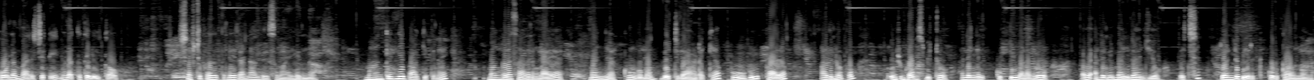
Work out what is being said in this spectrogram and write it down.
കോലം വരച്ചിട്ട് വിളക്ക് തെളിയിക്കാവും. ഷഷ്ടിപ്രദത്തിന്റെ രണ്ടാം ദിവസമായ ഇന്ന് മാംഗല്യ ഭാഗ്യത്തിന് മംഗള സാധനങ്ങളായ മഞ്ഞൾ കുങ്കുമം വെറ്റില അടയ്ക്ക പൂവ് പഴം അതിനൊപ്പം ഒരു ബ്ലൗസ് ബിറ്റോ അല്ലെങ്കിൽ കുപ്പി വളകളോ അല്ലെങ്കിൽ മൈലാഞ്ചിയോ വെച്ച് രണ്ടു പേർക്ക് കൊടുക്കാവുന്നതാണ്.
